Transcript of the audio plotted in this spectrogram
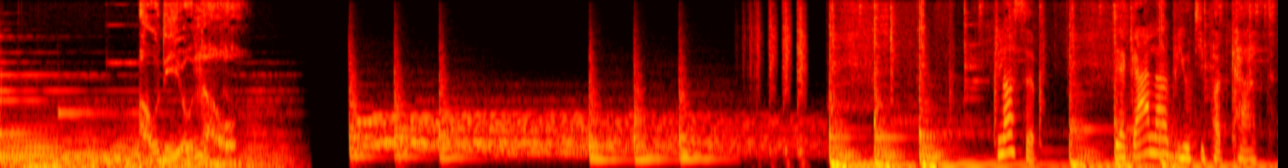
Audio Now. Glossip, der Gala Beauty Podcast.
